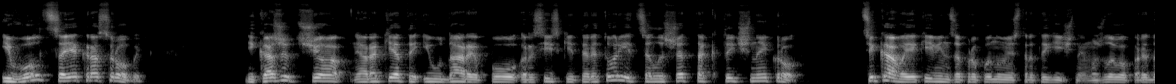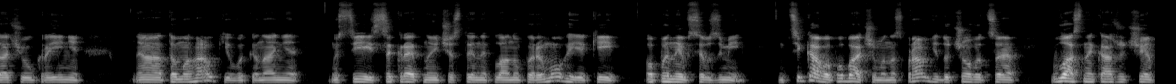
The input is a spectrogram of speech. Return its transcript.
І Волт це якраз робить. І кажуть, що ракети і удари по російській території це лише тактичний крок. Цікаво, який він запропонує стратегічний, можливо, передачу Україні томагавків, виконання ось цієї секретної частини плану перемоги, який опинився в ЗМІ. Цікаво, побачимо насправді до чого це, власне кажучи,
